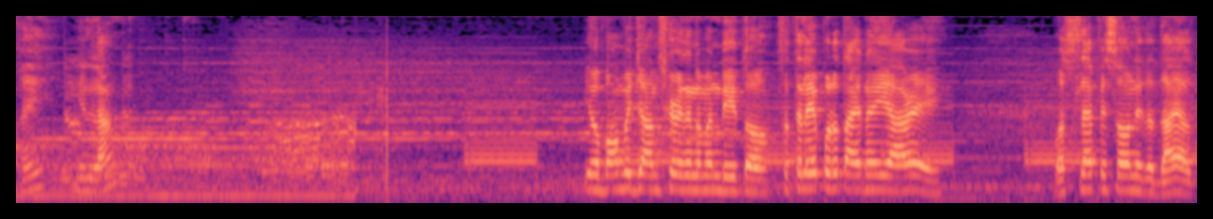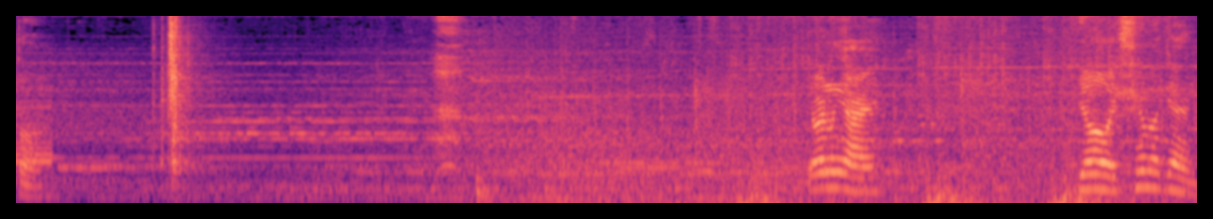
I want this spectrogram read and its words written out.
Okay, yun lang. Yo, baka may jumpscare na naman dito. Sa telepono tayo nangyayari eh. What's left is only the dial tone. Yo, ano nangyari? Yo, it's him again.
